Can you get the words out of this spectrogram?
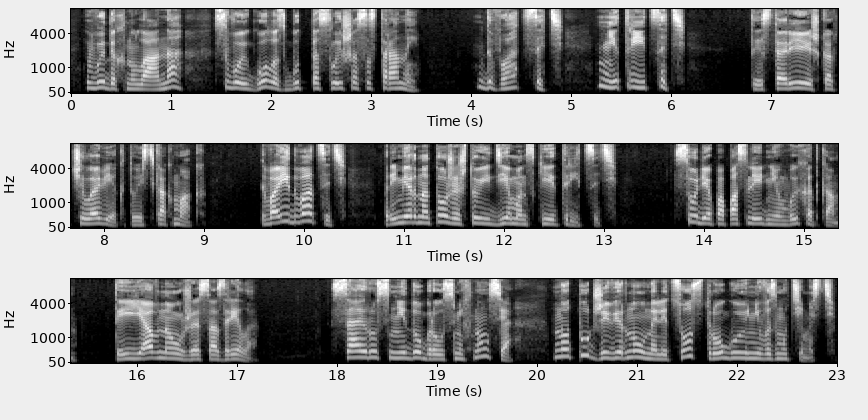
— выдохнула она, свой голос будто слыша со стороны. «Двадцать, не тридцать». «Ты стареешь как человек, то есть как маг. Твои двадцать — примерно то же, что и демонские тридцать. Судя по последним выходкам, ты явно уже созрела». Сайрус недобро усмехнулся, но тут же вернул на лицо строгую невозмутимость.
